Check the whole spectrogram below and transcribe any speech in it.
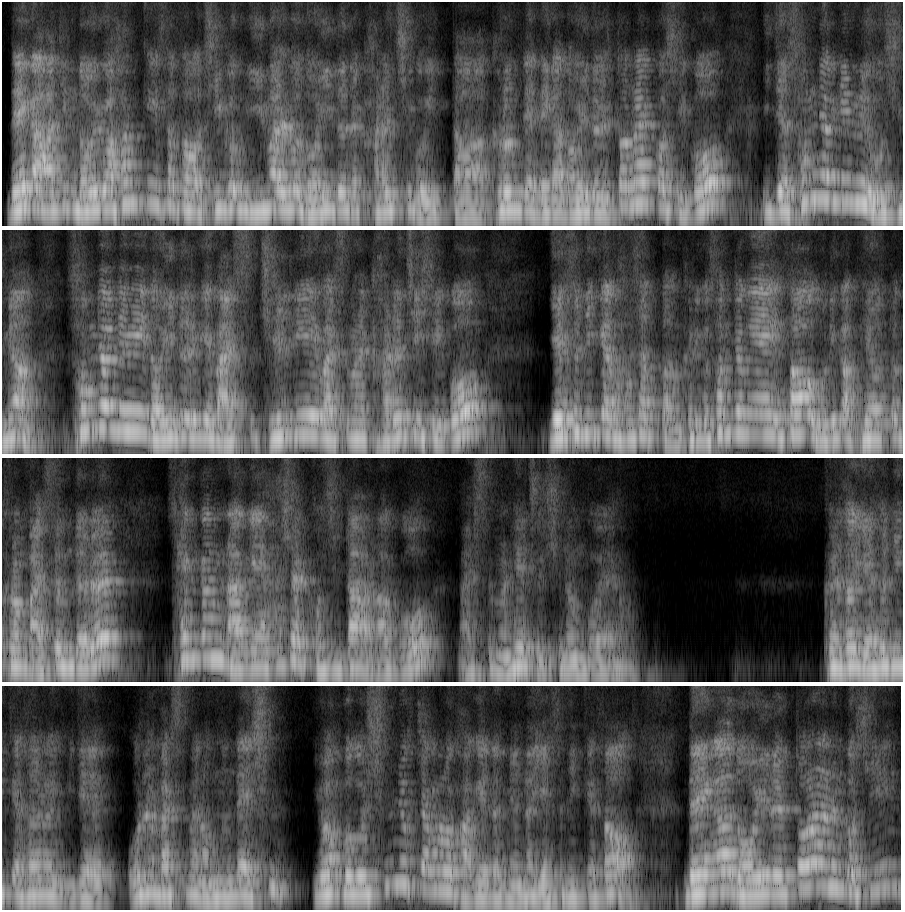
내가 아직 너희와 함께 있어서 지금 이 말로 너희들을 가르치고 있다. 그런데 내가 너희들을 떠날 것이고 이제 성령님이 오시면 성령님이 너희들에게 말씀, 진리의 말씀을 가르치시고 예수님께서 하셨던 그리고 성경에서 우리가 배웠던 그런 말씀들을 생각나게 하실 것이다 라고 말씀을 해 주시는 거예요. 그래서 예수님께서는 이제 오늘 말씀엔 없는데 십- 요한복음 16장으로 가게 되면은 예수님께서 내가 너희를 떠나는 것이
